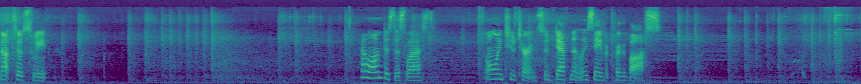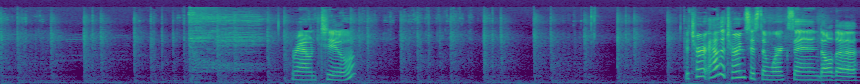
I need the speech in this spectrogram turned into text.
Not so sweet. How long does this last? Only two turns, so definitely save it for the boss. Round two. The turn, how the turn system works and all the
